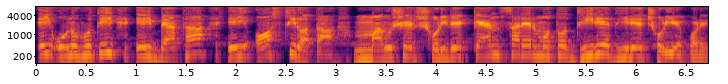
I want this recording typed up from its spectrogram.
এই অনুভূতি, এই ব্যথা, এই অস্থিরতা মানুষের শরীরে ক্যান্সারের মতো ধীরে ধীরে ছড়িয়ে পড়ে।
